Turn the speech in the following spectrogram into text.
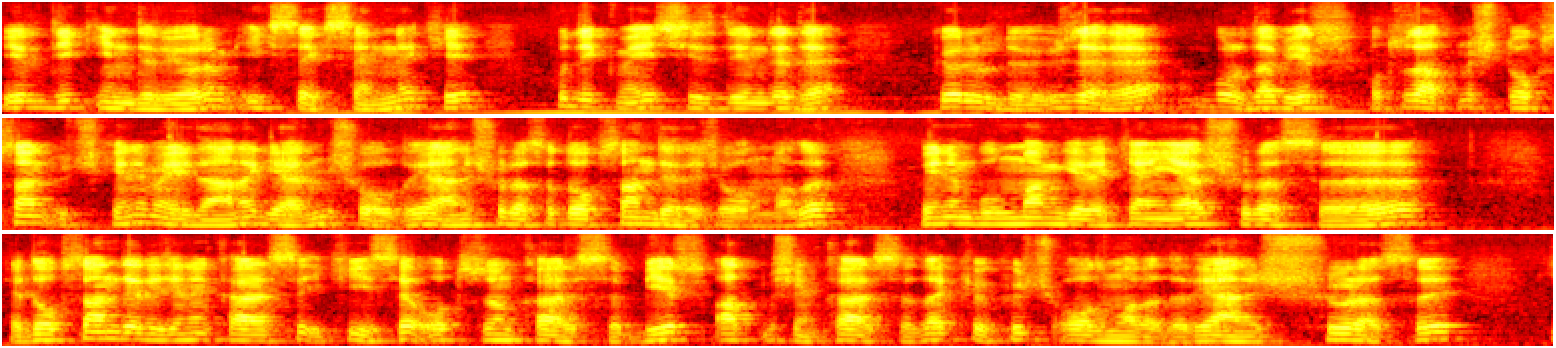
bir dik indiriyorum x eksenine ki bu dikmeyi çizdiğimde de görüldüğü üzere burada bir 30-60-90 üçgeni meydana gelmiş oldu. Yani şurası 90 derece olmalı. Benim bulmam gereken yer şurası. E 90 derecenin karşısı 2 ise 30'un karşısı 1, 60'ın karşısı da kök 3 olmalıdır. Yani şurası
